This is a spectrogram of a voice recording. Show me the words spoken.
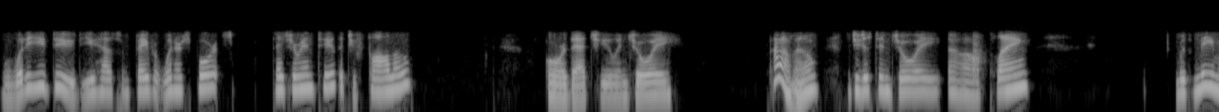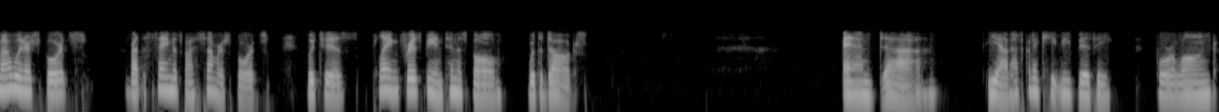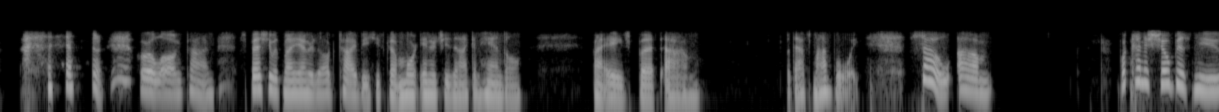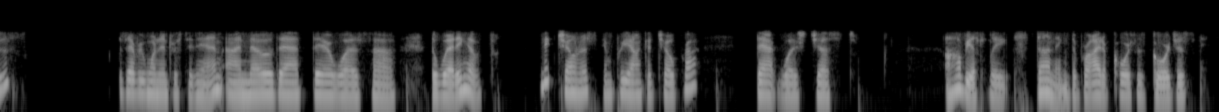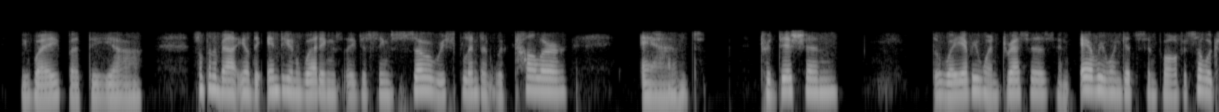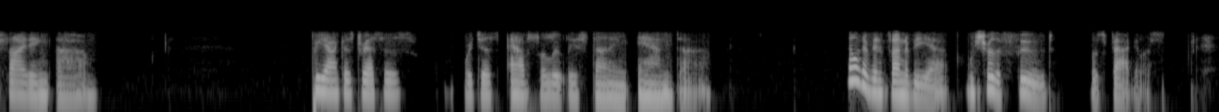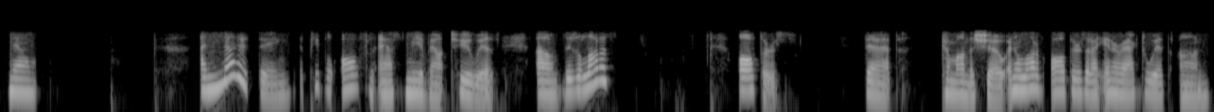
what do you do? Do you have some favorite winter sports that you're into that you follow? Or that you enjoy, I don't know, that you just enjoy uh, playing. With me, my winter sports are about the same as my summer sports, which is playing frisbee and tennis ball with the dogs. And uh, yeah, that's going to keep me busy for a long for a long time, especially with my younger dog Tybee. He's got more energy than I can handle my age, but um but that's my boy. So, um what kind of showbiz news is everyone interested in? I know that there was uh the wedding of Nick Jonas and Priyanka Chopra that was just obviously stunning. The bride, of course, is gorgeous anyway, but the uh, something about you know the Indian weddings they just seem so resplendent with color and tradition. The way everyone dresses and everyone gets involved is so exciting. Um, Priyanka's dresses were just absolutely stunning, and uh, that would have been fun to be at. I'm sure the food was fabulous. Now, another thing that people often ask me about too is um, there's a lot of authors that come on the show, and a lot of authors that I interact with on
